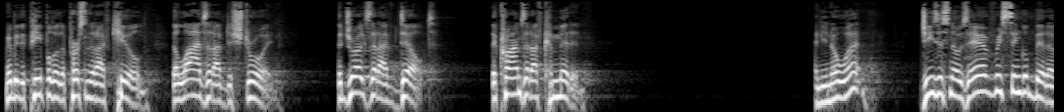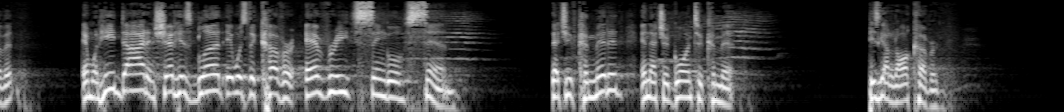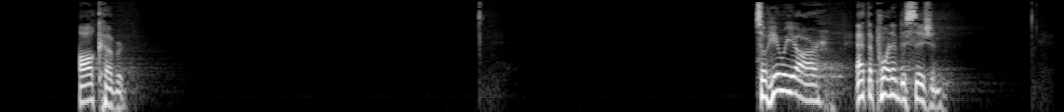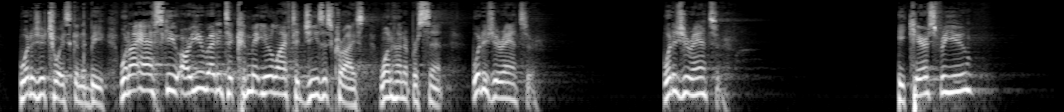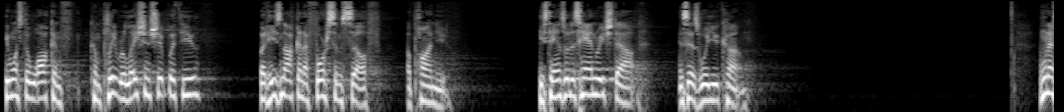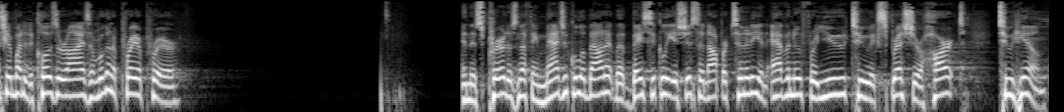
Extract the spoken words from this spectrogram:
Maybe the people or the person that I've killed, the lives that I've destroyed, the drugs that I've dealt, the crimes that I've committed. And you know what? Jesus knows every single bit of it. And when he died and shed his blood, it was to cover every single sin that you've committed and that you're going to commit. He's got it all covered. All covered. So here we are at the point of decision. What is your choice going to be? When I ask you, are you ready to commit your life to Jesus Christ 100%? What is your answer? What is your answer? He cares for you. He wants to walk in complete relationship with you, but he's not going to force himself upon you. He stands with his hand reached out and says, will you come? I'm going to ask everybody to close their eyes and we're going to pray a prayer In this prayer, there's nothing magical about it, but basically it's just an opportunity, an avenue for you to express your heart to Him.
